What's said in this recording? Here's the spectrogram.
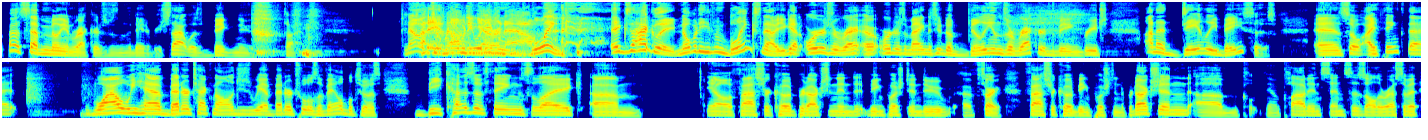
about 7 million records was in the data breach that was big news at the time Nowadays, nobody would even now. blink. exactly, nobody even blinks now. You get orders of re- uh, orders of magnitude of billions of records being breached on a daily basis. And so I think that while we have better technologies, we have better tools available to us because of things like, um, you know, faster code production into being pushed into, uh, sorry, faster code being pushed into production, um, cl- you know, cloud instances, all the rest of it.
